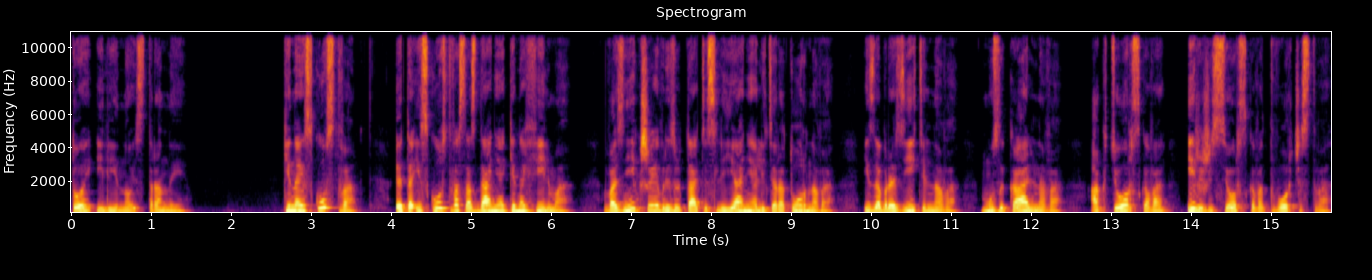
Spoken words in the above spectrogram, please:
той или иной страны. Киноискусство это искусство создания кинофильма, возникшее в результате слияния литературного, изобразительного, музыкального, актерского и режиссерского творчества.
